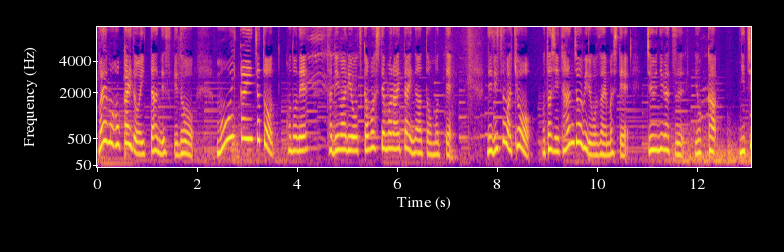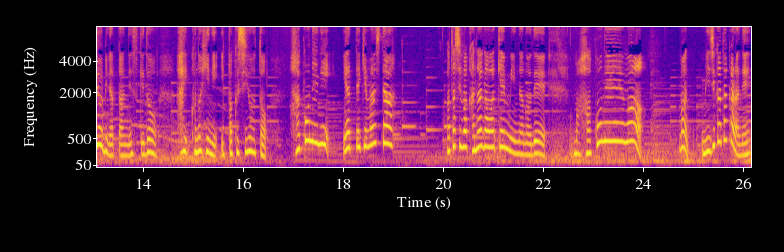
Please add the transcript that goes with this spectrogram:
前も北海道行ったんですけどもう一回ちょっとこのね旅割を使わせてもらいたいなと思って。で実は今日私誕生日でございまして12月4日日曜日だったんですけどはいこの日に1泊しようと箱根にやってきました。私は神奈川県民なので、まあ、箱根はまあ身近だからね。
